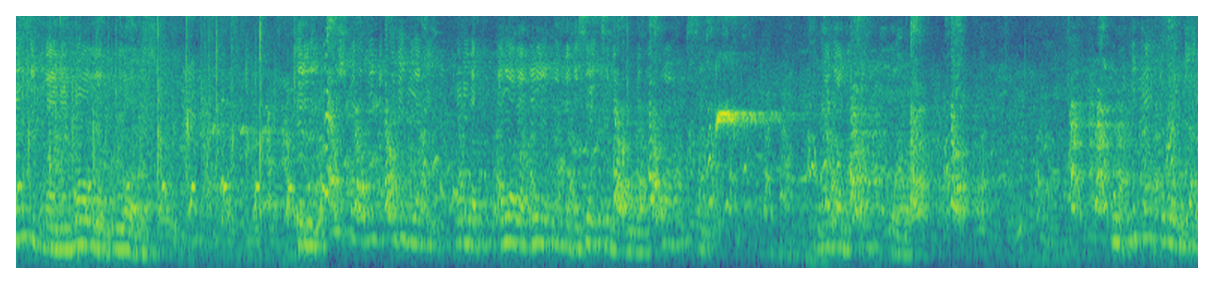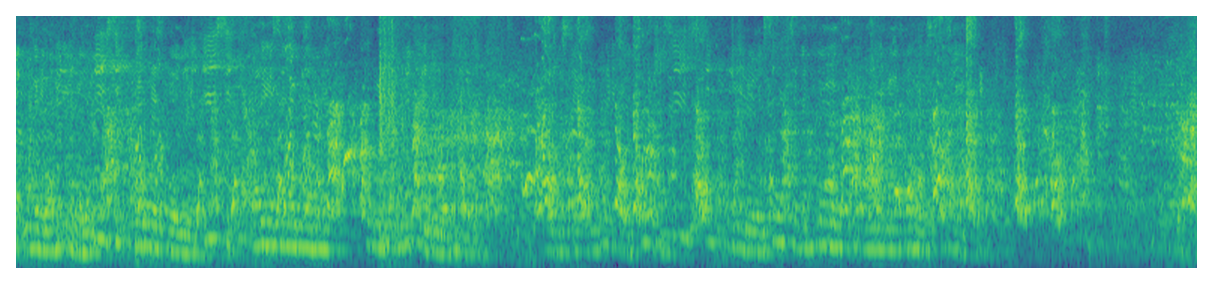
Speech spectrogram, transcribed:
ensimmäinen nolla tulos. Eli ja Minna Kiviniemi menivät ajalla 47-72 radan kattoon. Nyt lähtövuorossa numerolla 405, Korkeakoulujen Iisi, Kaija Salokanne, Turun Mäkiluomi.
